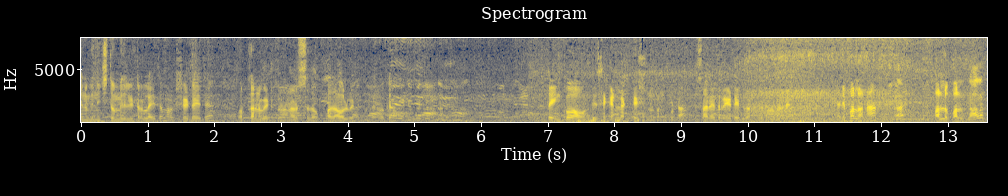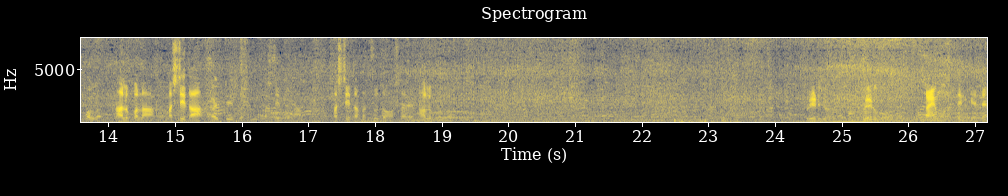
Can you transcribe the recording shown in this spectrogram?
ఎనిమిది నుంచి తొమ్మిది లీటర్లు అయితే మనకు షెడ్ అయితే వర్కర్ని పెట్టుకుని నడుస్తుంది. ఒక పది ఆవులు పెట్టుకుంటే ఓకే అయితే ఇంకో ఉంది. సెకండ్ లెక్టేషన్ అనుకుంటా. సరే అయితే రేట్ అయితే కనుక్కున్నాను ఎన్ని పళ్ళనా? పళ్ళు పళ్ళు. నాలుగు పళ్ళ. నాలుగు పళ్ళా? ఫస్ట్ ఇదా? ఫస్ట్ ఫస్ట్ ఇదా ఫస్ట్ ఇదా? చూద్దాం ఒకసారి. నాలుగు పళ్ళు. బ్రీడ్ చూడండి బ్రీడ్ బాగుంది టైం ఉంది దీనికైతే.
